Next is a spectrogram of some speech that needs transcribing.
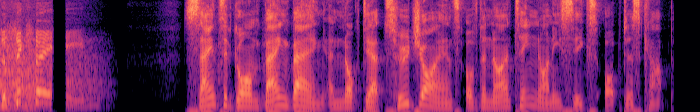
to 16. Saints had gone bang bang and knocked out two giants of the 1996 Optus Cup.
